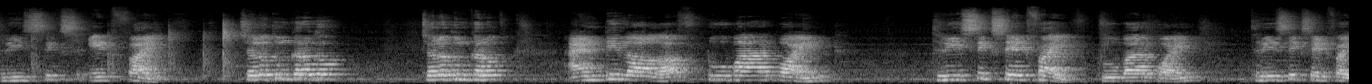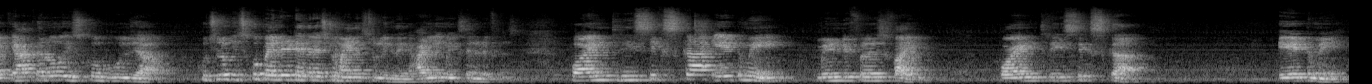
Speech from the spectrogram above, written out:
three six eight five चलो तुम करो तो। चलो तुम करो। Antilog of two bar point three six eight five two bar point three six eight five क्या करो? इसको भूल जाओ। कुछ लोग इसको पहले ten raise to minus two लिख देंगे। Hardly makes any difference point three six का एट में mean difference five point three six का एट में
